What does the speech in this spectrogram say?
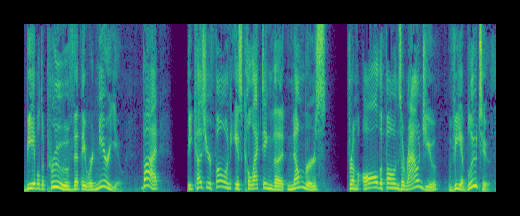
be able to prove that they were near you. But because your phone is collecting the numbers from all the phones around you via Bluetooth,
